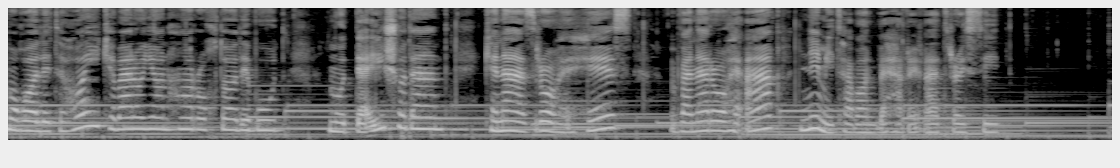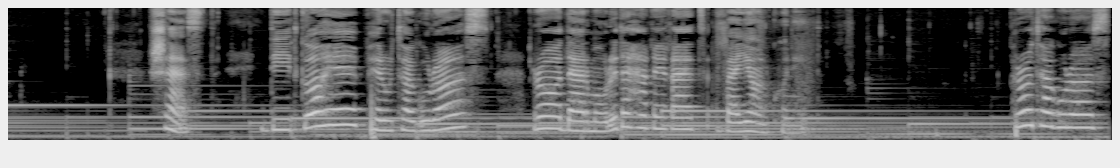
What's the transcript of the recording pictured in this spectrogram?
مقالطه هایی که برای آنها رخ داده بود مدعی شدند که نه از راه حس و نه راه عقل نمی‌توان به حقیقت رسید. شست دیدگاه پروتاگوراس را در مورد حقیقت بیان کنید. پروتاگوراس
